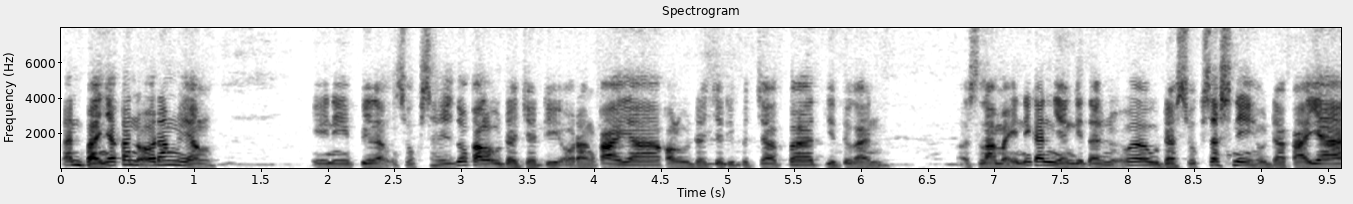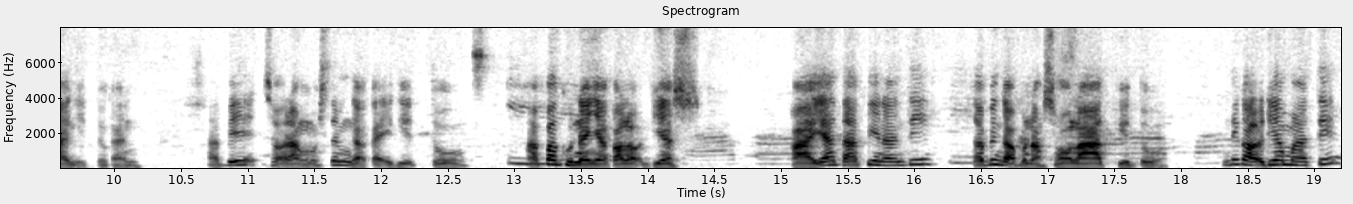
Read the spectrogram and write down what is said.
Kan banyak kan orang yang ini bilang sukses itu kalau udah jadi orang kaya, kalau udah jadi pejabat gitu kan. Selama ini kan yang kita wah udah sukses nih, udah kaya gitu kan. Tapi seorang muslim nggak kayak gitu. Apa gunanya kalau dia kaya tapi nanti tapi nggak pernah sholat gitu. Nanti kalau dia mati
